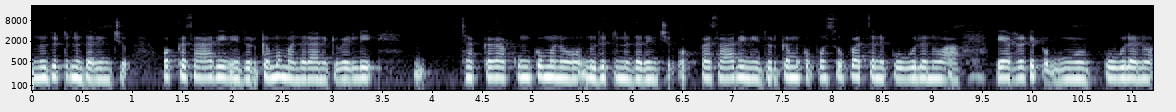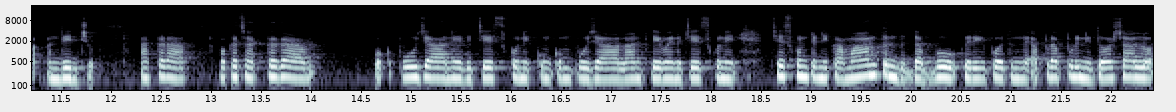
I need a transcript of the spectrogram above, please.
నుదుటిని ధరించు. ఒక్కసారి నీ దుర్గమ్మ మందిరానికి వెళ్ళి చక్కగా కుంకుమను నుదుటను ధరించు. ఒక్కసారి నీ దుర్గమ్మకు పసుపు పచ్చని పువ్వులను ఎర్రటి పువ్వులను అందించు. అక్కడ ఒక చక్కగా ఒక పూజ అనేది చేసుకుని కుంకుమ పూజ అలాంటిది ఏమైనా చేసుకుని చేసుకుంటే నీకు అమాంతం డబ్బు పెరిగిపోతుంది. అప్పుడప్పుడు నీ దోషాల్లో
